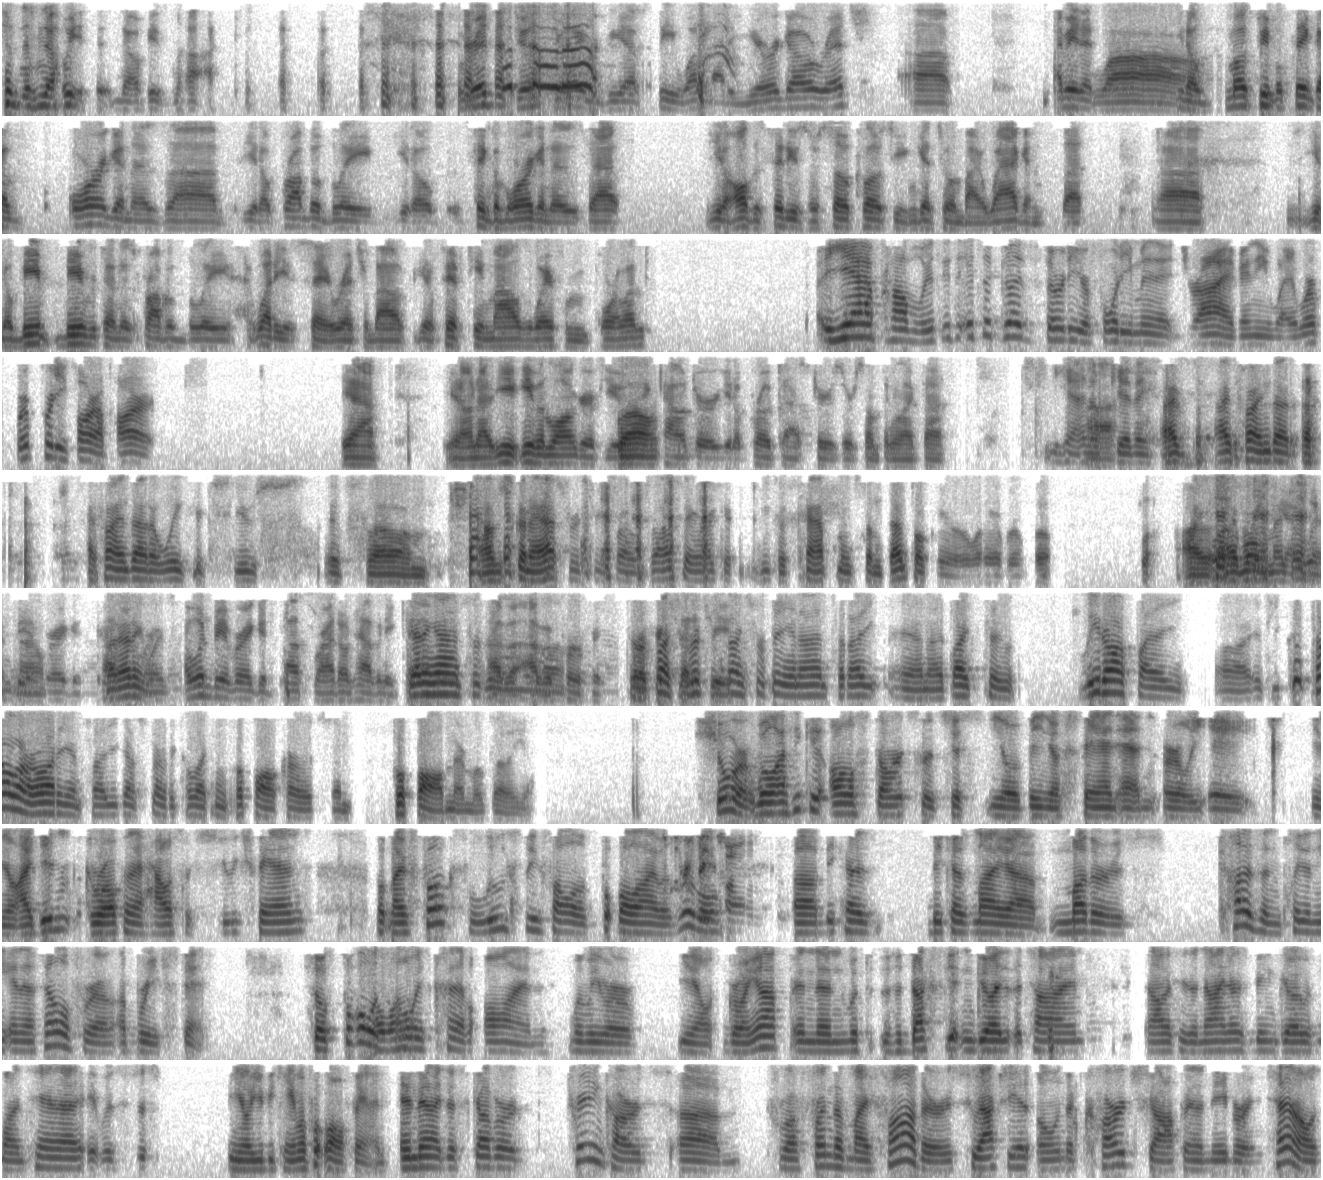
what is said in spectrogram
no, he, no, he's not. Rich just going joined VFC. What about a year ago, Rich? Uh, I mean, it, Wow. you know, most people think of Oregon as, uh, you know, probably, you know, think of Oregon as that, you know, all the cities are so close you can get to them by wagon. But, uh, you know, Be- Beaverton is probably, what do you say, Rich, about, you know, 15 miles away from Portland? Yeah, probably. It's, it's it's a good thirty or forty minute drive anyway. We're we're pretty far apart. Yeah. You know, now, even longer if you Well- encounter, you know, protesters or something like that. Yeah, no Uh, kidding. I I find that I find that a weak excuse. If um I was going to ask Richie if I was out there, I could he could camp me some dental care or whatever, but I, I won't Yeah, mention I wouldn't be a very good But anyways. I wouldn't be a very good customer. I don't have any. Getting on to the, I have a, I have a uh, perfect, So the perfect question, set of Richie, teeth. thanks for being on tonight, and I'd like to lead off by uh, if you could tell our audience how you got started collecting football cards and football memorabilia. Sure. Well, I think it all starts with just you know being a fan at an early age. You know, I didn't grow up in a house with huge fans, but my folks loosely followed football when I was little uh, because because my uh, mother's cousin played in the NFL for a, a brief stint. So football was Oh, always kind of on when we were you know growing up, and then with the Ducks getting good at the time, and obviously the Niners being good with Montana, it was just you know you became a football fan. And then I discovered trading cards um, from a friend of my father's who actually had owned a card shop in a neighboring town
